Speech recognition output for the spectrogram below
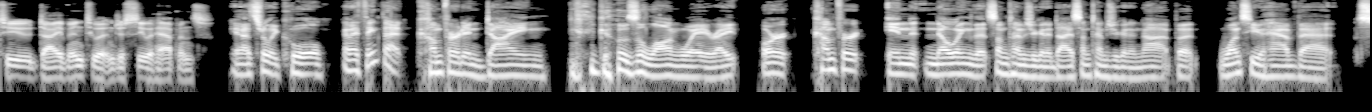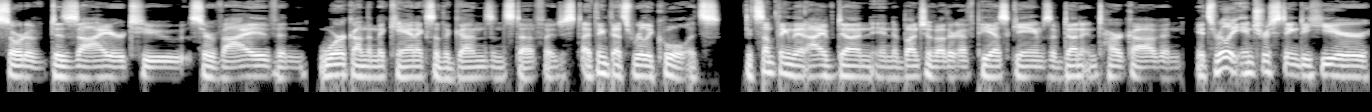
to dive into it and just see what happens. Yeah, that's really cool. And I think that comfort in dying goes a long way, right? Or comfort in knowing that sometimes you're going to die, sometimes you're going to not. But once you have that sort of desire to survive and work on the mechanics of the guns and stuff, I just I think that's really cool. It's it's something that I've done in a bunch of other FPS games. I've done it in Tarkov and it's really interesting to hear,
